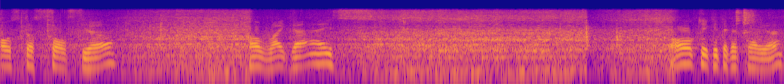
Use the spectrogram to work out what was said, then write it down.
oyster sauce ya. Alright guys. Okay, kita kacau ya.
